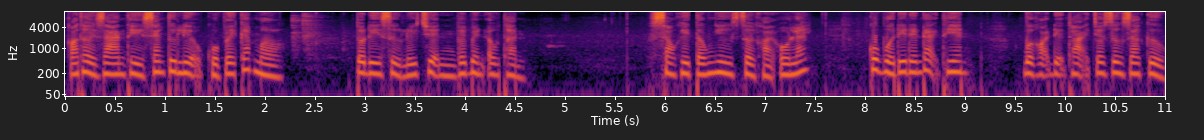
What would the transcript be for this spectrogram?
Có thời gian thì xem tư liệu của VKM Tôi đi xử lý chuyện với bên Âu Thần. Sau khi Tống Như rời khỏi olex, Cô vừa đi đến Đại Thiên, Vừa gọi điện thoại cho Dương Gia Cửu.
